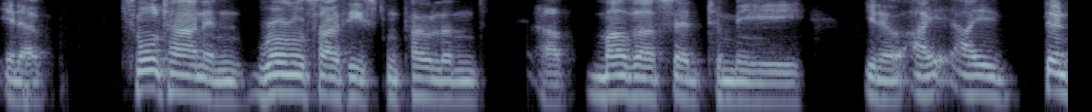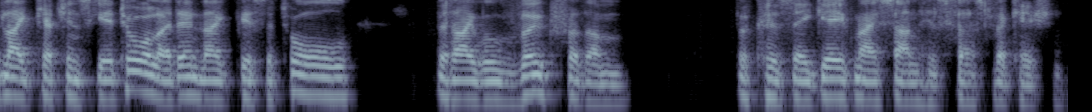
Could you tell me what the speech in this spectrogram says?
in a small town in rural southeastern Poland, a mother said to me, You know, I, I don't like Kaczynski at all. I don't like PiS at all, but I will vote for them because they gave my son his first vacation.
